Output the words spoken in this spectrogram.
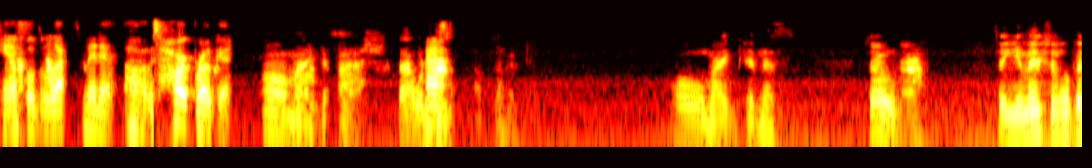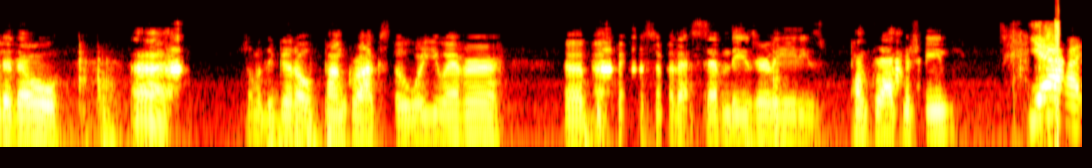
canceled at the last minute. Oh, I was heartbroken. Oh my gosh, that would have been awesome. Oh my goodness. So, so you mentioned a little bit of the old, uh, some of the good old punk rock. So, were you ever a big fan of some of that '70s, early '80s punk rock machine? Yeah,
